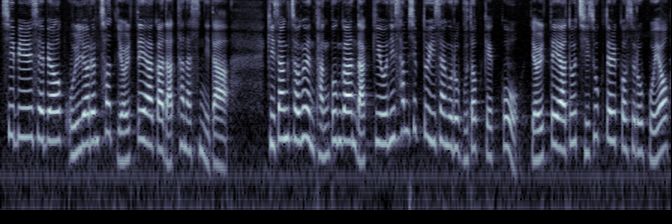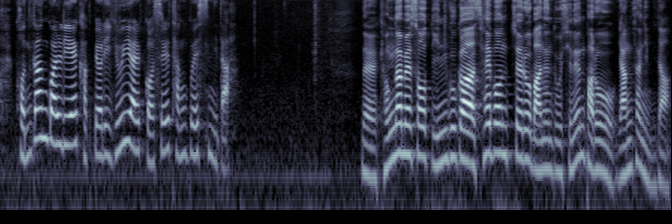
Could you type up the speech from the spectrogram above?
12일 새벽 올여름 첫 열대야가 나타났습니다. 기상청은 당분간 낮 기온이 30도 이상으로 무덥겠고 열대야도 지속될 것으로 보여 건강 관리에 각별히 유의할 것을 당부했습니다. 네, 경남에서 인구가 세 번째로 많은 도시는 바로 양산입니다.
